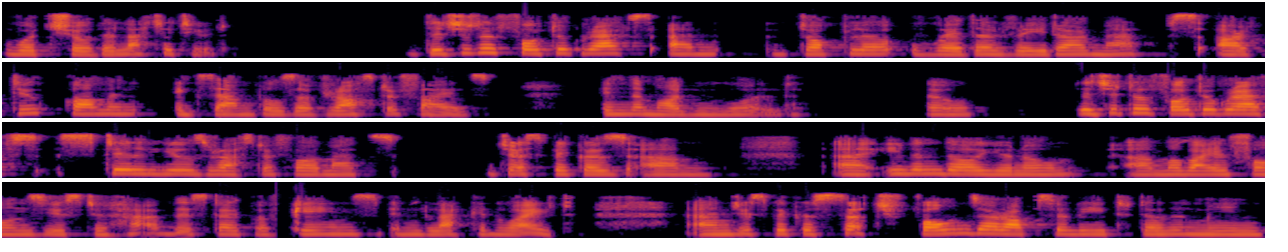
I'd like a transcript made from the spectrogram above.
would show the latitude. Digital photographs and Doppler weather radar maps are two common examples of raster files in the modern world. So digital photographs still use raster formats just because um, uh, even though you know uh, mobile phones used to have this type of games in black and white and just because such phones are obsolete doesn't mean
